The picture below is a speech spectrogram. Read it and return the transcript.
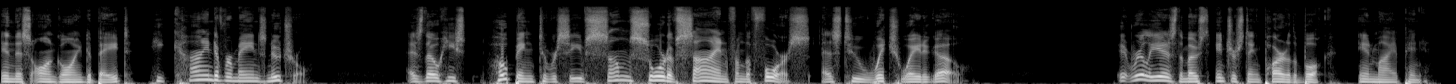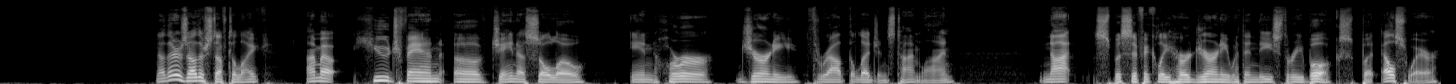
in this ongoing debate, he kind of remains neutral, as though he's hoping to receive some sort of sign from the Force as to which way to go. It really is the most interesting part of the book, in my opinion. Now, there's other stuff to like. I'm a huge fan of Jaina Solo in her journey throughout the Legends timeline. Not specifically her journey within these three books, but elsewhere.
